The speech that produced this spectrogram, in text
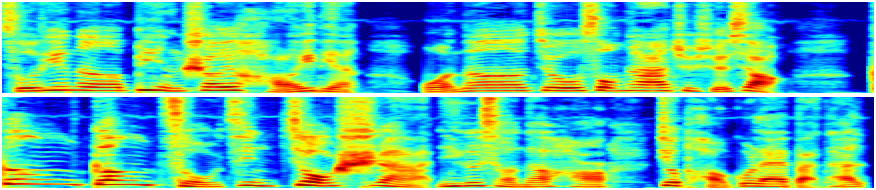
昨天呢病稍微好了一点，我呢就送他去学校。刚刚走进教室啊，一个小男孩就跑过来，把他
